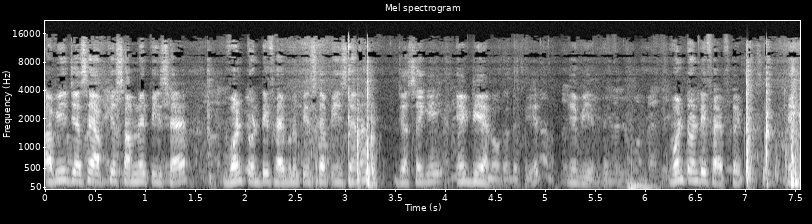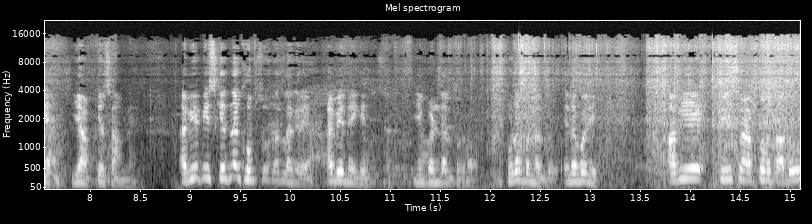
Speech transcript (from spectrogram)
अब ये जैसे आपके सामने पीस है वन ट्वेंटी फाइव रुपीज़ का पीस है ना जैसे कि एक डिज़ाइन होता है देखो ये ना ये भी वन ट्वेंटी फाइव का पीस ठीक है ये आपके सामने। अब ये पीस कितने खूबसूरत लग रहे हैं। अब ये देखिए ये बंडल पकड़ाओ पूरा बंडल दो। ये देखो जी अब ये पीस मैं आपको बता दूँ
